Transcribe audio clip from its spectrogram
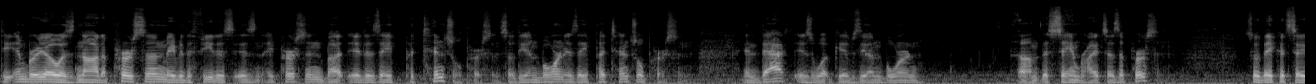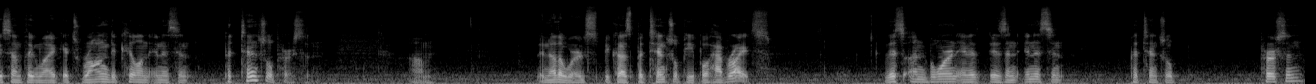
the embryo is not a person, maybe the fetus isn't a person, but it is a potential person. So the unborn is a potential person. And that is what gives the unborn um, the same rights as a person. So they could say something like, it's wrong to kill an innocent potential person. Um, in other words, because potential people have rights. This unborn is an innocent potential person,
